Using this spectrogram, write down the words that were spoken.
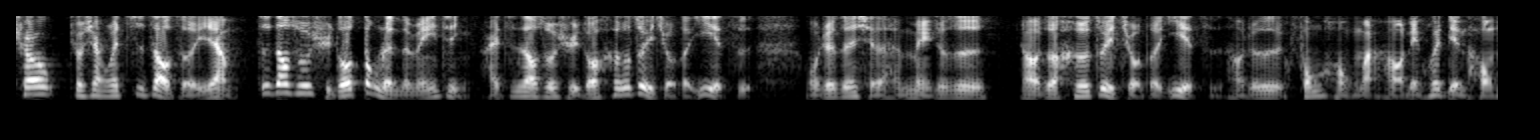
秋就像位制造者一样，制造出许多动人的美景，还制造出许多喝醉酒的叶子。我觉得这边写的很美，就是还有这喝醉酒的叶子，好，就是枫红嘛，好，脸会脸红。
